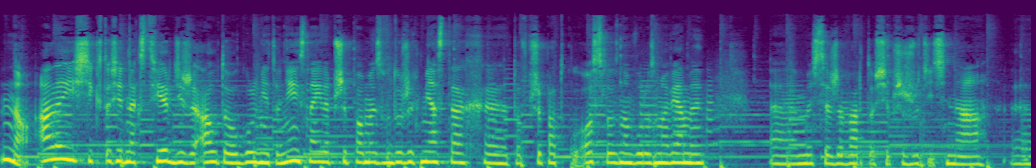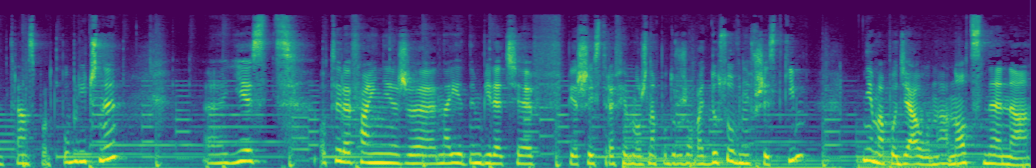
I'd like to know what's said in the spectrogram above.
No, ale jeśli ktoś jednak stwierdzi, że auto ogólnie to nie jest najlepszy pomysł w dużych miastach, e, to w przypadku Oslo znowu rozmawiamy E, myślę, że warto się przerzucić na e, transport publiczny. E, jest o tyle fajnie, że na jednym bilecie w pierwszej strefie można podróżować dosłownie wszystkim. Nie ma podziału na nocne, na,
